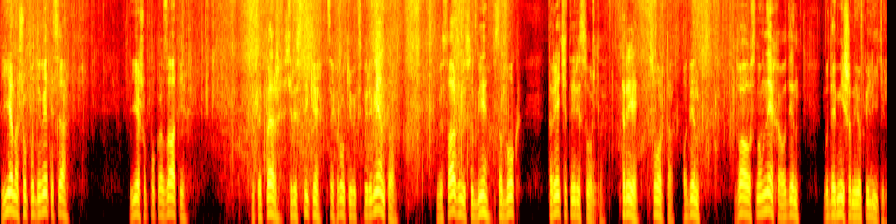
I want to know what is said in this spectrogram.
є на що подивитися, є що показати. І тепер через стільки цих років експерименту висаджую собі в садок 3-4 сорта. Три сорта. Один, два основних, а один буде мішаний опілітель.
